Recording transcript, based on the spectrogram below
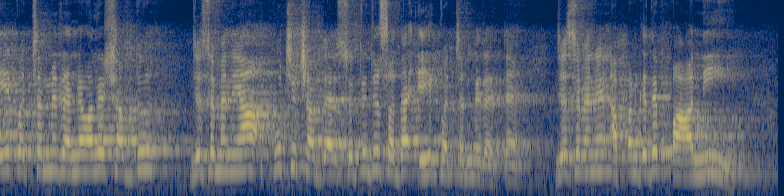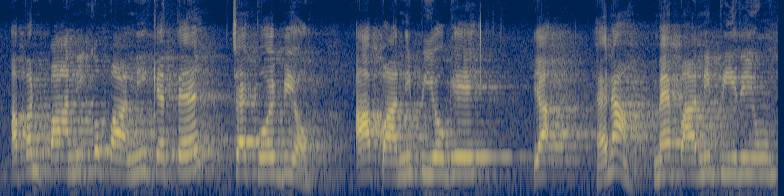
एक वचन में रहने वाले शब्द, जैसे मैंने यहाँ कुछ शब्द ऐसे होते हैं जो सदा एक वचन में रहते हैं। जैसे मैंने अपन कहते हैं पानी, अपन पानी को पानी कहते हैं, चाहे कोई भी हो। आप पानी पियोगे या, है ना? मैं पानी पी रही हूँ,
